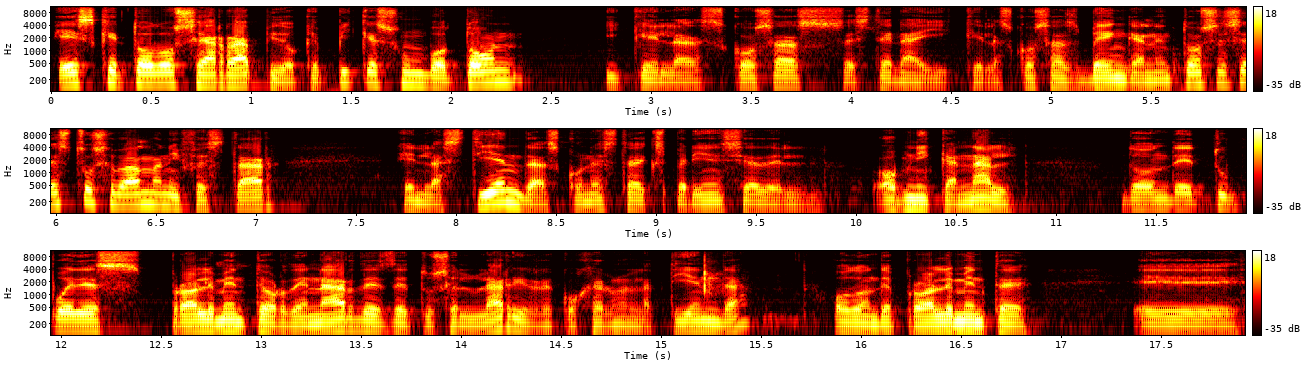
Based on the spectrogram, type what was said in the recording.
es que todo sea rápido, que piques un botón y que las cosas estén ahí, que las cosas vengan. Entonces esto se va a manifestar en las tiendas con esta experiencia del omnicanal, donde tú puedes probablemente ordenar desde tu celular y recogerlo en la tienda, o donde probablemente eh,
